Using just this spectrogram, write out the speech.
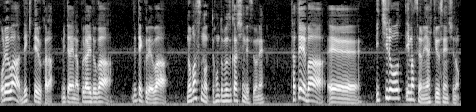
俺はできてるからみたいなプライドが出てくれば伸ばすのって本当難しいんですよね。例えば、えー、イチローって言いますよね野球選手の。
